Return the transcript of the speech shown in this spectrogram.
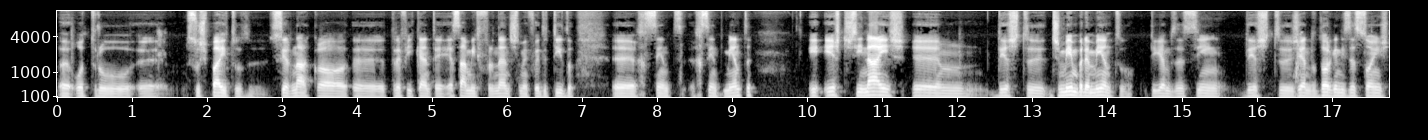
Uh, outro uh, suspeito de ser narcotraficante é Samir Fernandes, também foi detido uh, recente, recentemente. Estes sinais deste desmembramento, digamos assim, deste género de organizações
